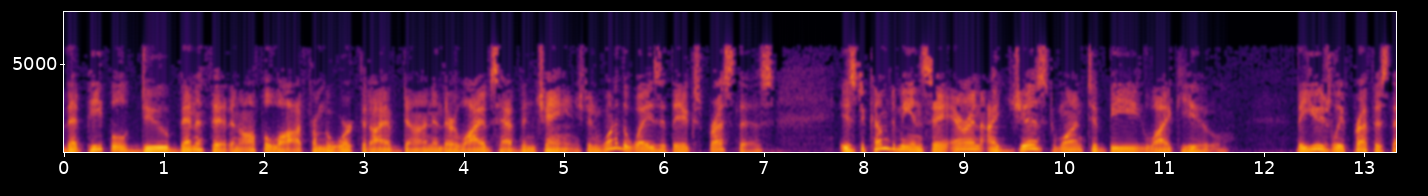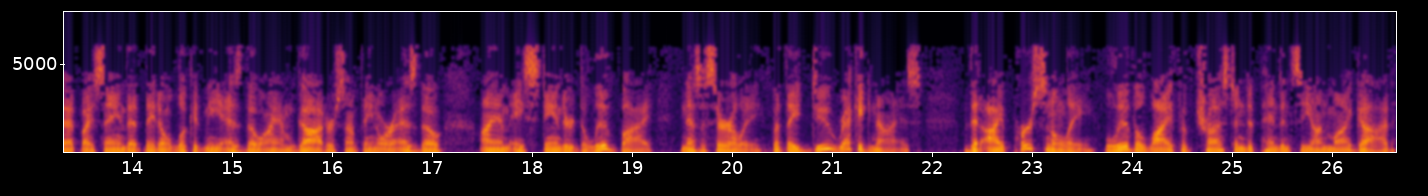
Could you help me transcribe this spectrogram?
that people do benefit an awful lot from the work that I have done and their lives have been changed. And one of the ways that they express this is to come to me and say, Aaron, I just want to be like you. They usually preface that by saying that they don't look at me as though I am God or something, or as though I am a standard to live by necessarily, but they do recognize that I personally live a life of trust and dependency on my God,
